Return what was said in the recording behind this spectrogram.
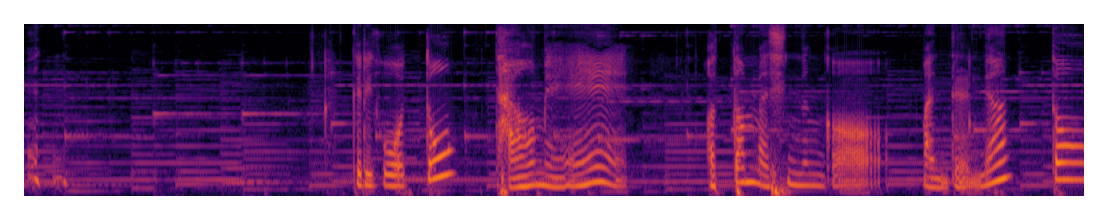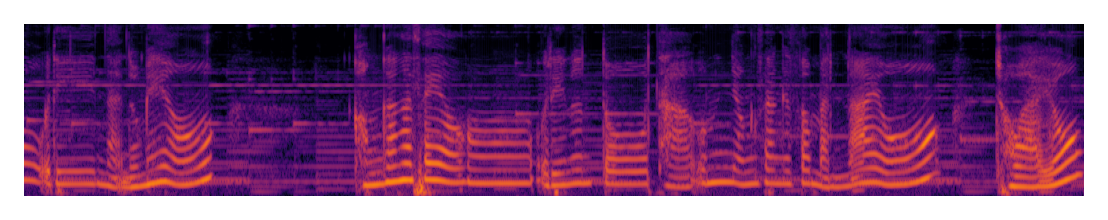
그리고 또 다음에 어떤 맛있는 거 만들면 또 우리 나눔해요. 건강하세요. 우리는 또 다음 영상에서 만나요. 좋아요,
